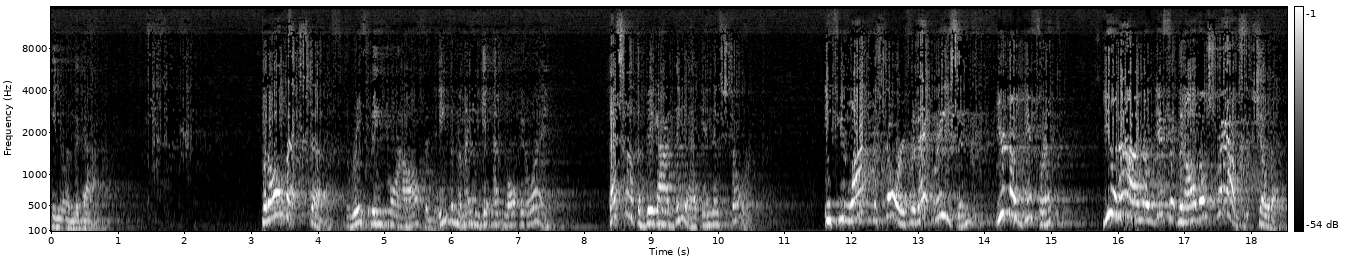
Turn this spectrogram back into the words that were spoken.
healing the guy. But all that stuff, the roof being torn off, and even the man getting up and walking away, that's not the big idea in this story. If you like the story for that reason, you're no different. You and I are no different than all those crowds that showed up.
